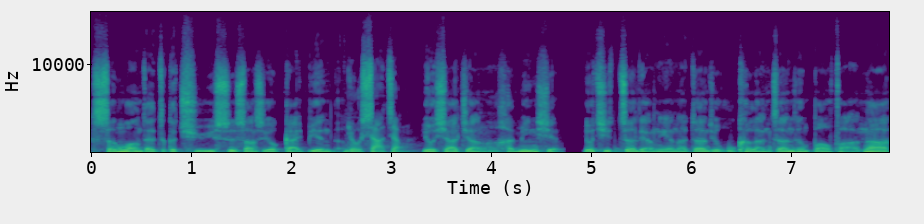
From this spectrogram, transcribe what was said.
声望在这个区域事实上是有改变的。有下降，有下降，很明显。尤其这两年呢，当然就乌克兰战争爆发，那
